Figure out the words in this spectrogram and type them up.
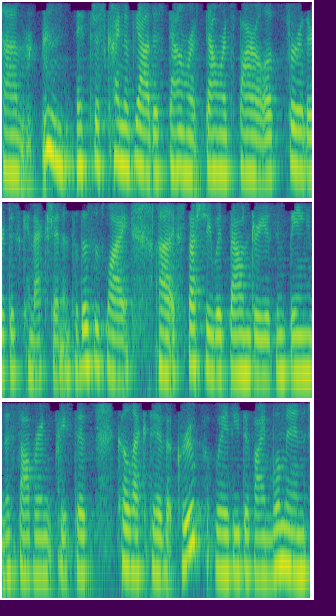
um, it's just kind of yeah this downward downward spiral of further disconnection and so this is why uh, especially with boundaries and being in the sovereign priestess collective group with the divine woman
